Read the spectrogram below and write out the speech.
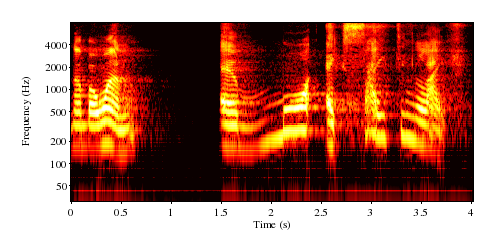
number one, a more exciting life.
